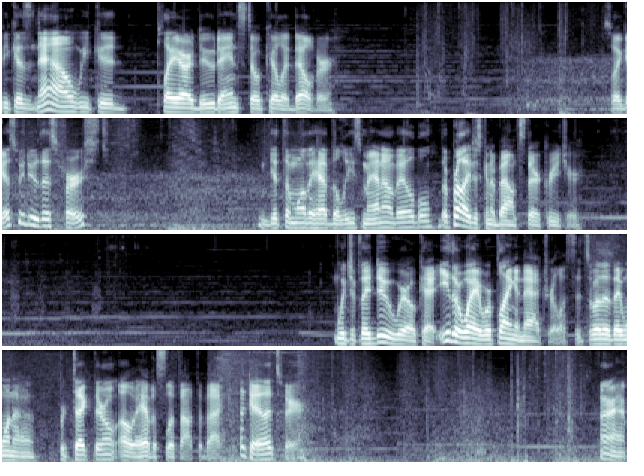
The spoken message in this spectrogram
Because now we could play our dude and still kill a Delver. So I guess we do this first. Get them while they have the least mana available. They're probably just going to bounce their creature. Which if they do, we're okay. Either way, we're playing a Naturalist. It's whether they want to protect their own... Oh, they have a slip out the back. Okay, that's fair. Alright.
